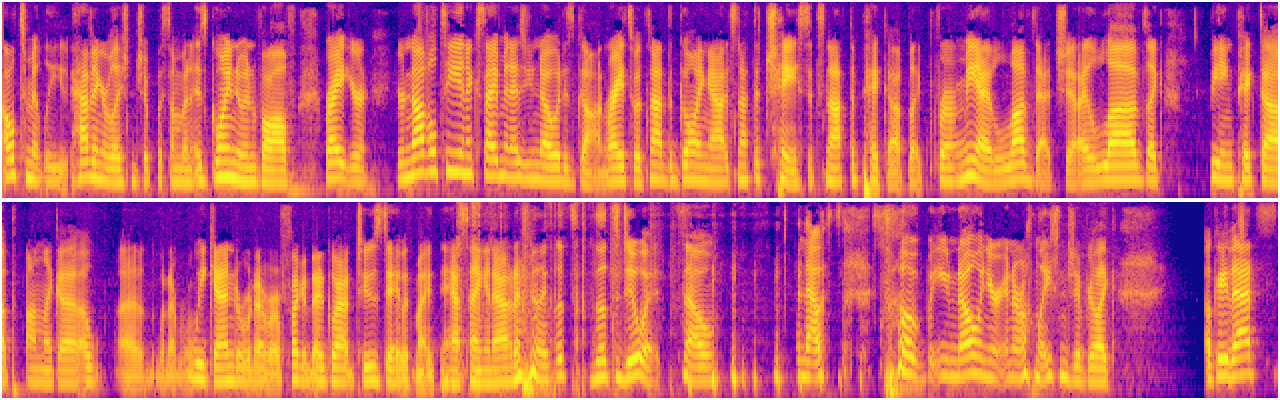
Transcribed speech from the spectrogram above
ultimately having a relationship with someone is going to involve right your your novelty and excitement as you know it is gone right? So it's not the going out it's not the chase it's not the pickup. Like for me i loved that shit. I loved like being picked up on like a, a, a, whatever weekend or whatever. Fucking, I'd go out Tuesday with my ass hanging out and be like, let's let's do it. So, and that was so. But you know, when you're in a relationship, you're like, okay, that's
